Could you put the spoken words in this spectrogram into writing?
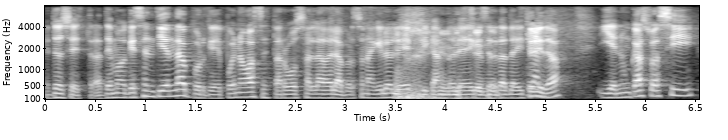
Entonces, tratemos de que se entienda porque después no vas a estar vos al lado de la persona que lo lee explicándole de qué se trata la historieta. Y en un caso así,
